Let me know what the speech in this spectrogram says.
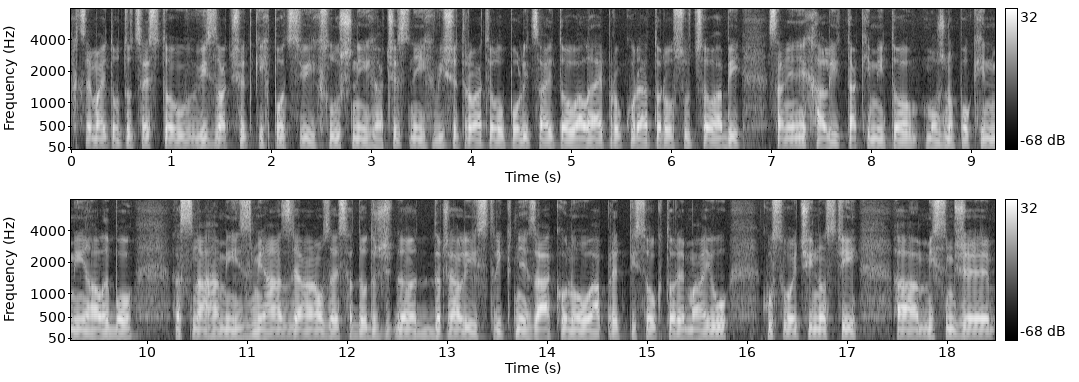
Chcem aj touto cestou vyzvať všetkých poctivých, slušných a čestných vyšetrovateľov, policajtov, ale aj prokurátorov, sudcov, aby sa nenechali takýmito možno pokynmi alebo snahami zmiasť a naozaj sa dodrž, držali striktne zákonov a predpisov, ktoré majú ku svojej činnosti. A myslím, že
